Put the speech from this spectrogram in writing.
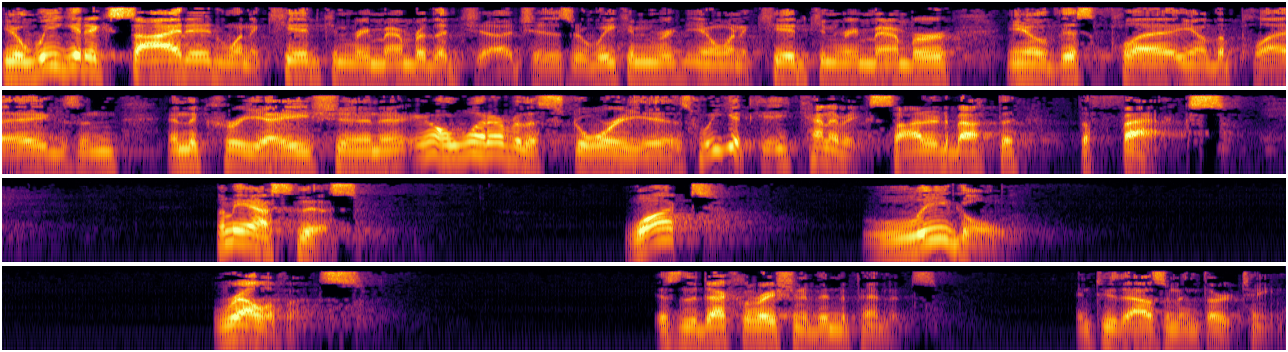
You know, we get excited when a kid can remember the judges, or we can, you know, when a kid can remember, you know, this play, you know, the plagues and, and the creation, and, you know, whatever the story is. We get kind of excited about the, the facts. Let me ask this. What legal relevance is the Declaration of Independence in 2013?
